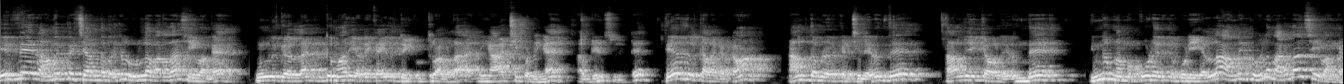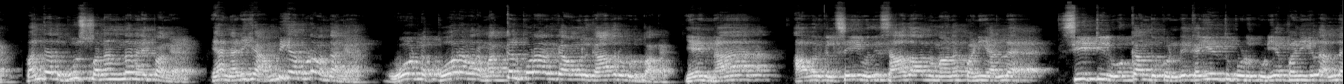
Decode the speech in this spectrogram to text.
வெவ்வேறு அமைப்பை சார்ந்தவர்கள் உள்ள வரதான் செய்வாங்க. உங்களுக்கு லட்டு மாதிரி அப்படியே கையில தூக்கி கொடுத்துருவாங்களா? நீங்க ஆட்சி பண்ணுங்க அப்படின்னு சொல்லிட்டு தேர்தல் காலகட்டம் நாம் தமிழர் கட்சியிலிருந்து இருந்து இருந்து இன்னும் நம்ம கூட இருக்கக்கூடிய எல்லா அமைப்புகளும் வரதான் செய்வாங்க. வந்து அதை பூஸ்ட் பண்ணணும்னு தான் நினைப்பாங்க. ஏன் நடிகை அம்பிகா கூட வந்தாங்க. ரோட்ல போற வர மக்கள் பூரா அதுக்கு அவங்களுக்கு ஆதரவு கொடுப்பாங்க. ஏன்னா அவர்கள் செய்வது சாதாரணமான பணி அல்ல. சீட்டில் உட்கார்ந்து கொண்டு கையெழுத்து போடக்கூடிய பணிகள் அல்ல.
